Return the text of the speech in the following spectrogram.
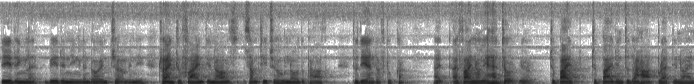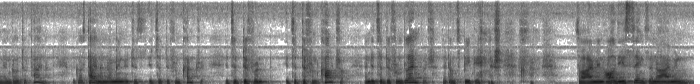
be it, England, be it in England or in Germany, trying to find, you know, some teacher who know the path to the end of dukkha, I, I finally had to, you know, to bite to bite into the hard bread, you know, and, and go to Thailand. Because Thailand, I mean, it is, it's a different country. It's a different, it's a different culture. And it's a different language. They don't speak English. so, I mean, all these things, you know, I mean,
